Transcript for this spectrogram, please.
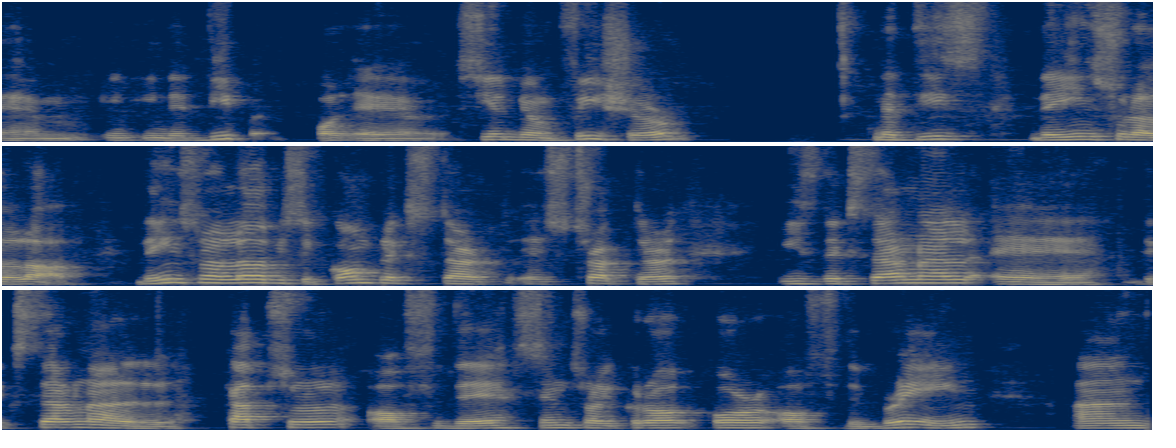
um, in, in, the deep uh, sylvian fissure that is the insular lobe. The insular lobe is a complex start, uh, structure, is the external, the external capsule of the central core of the brain, and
